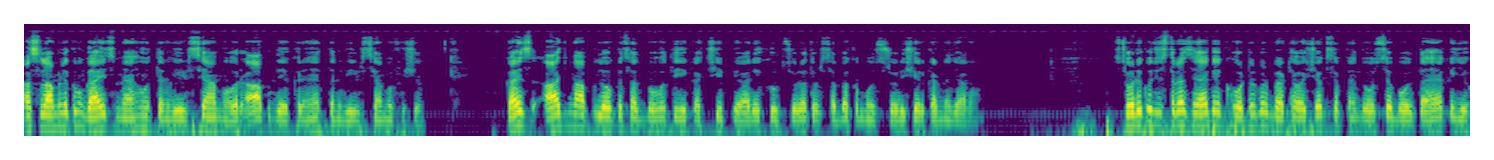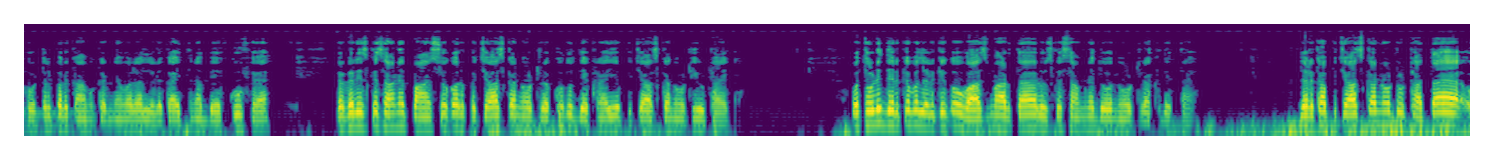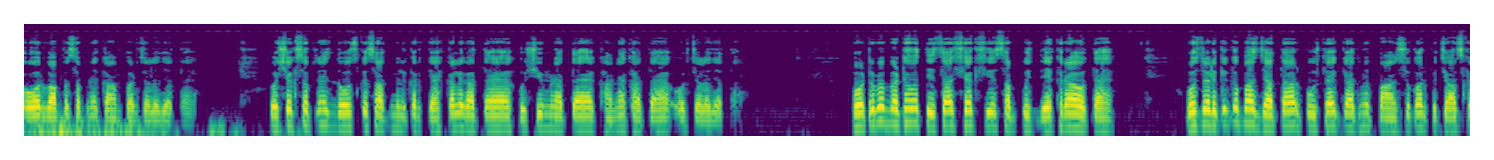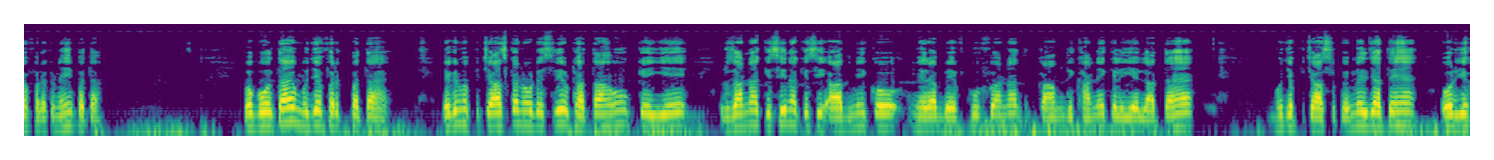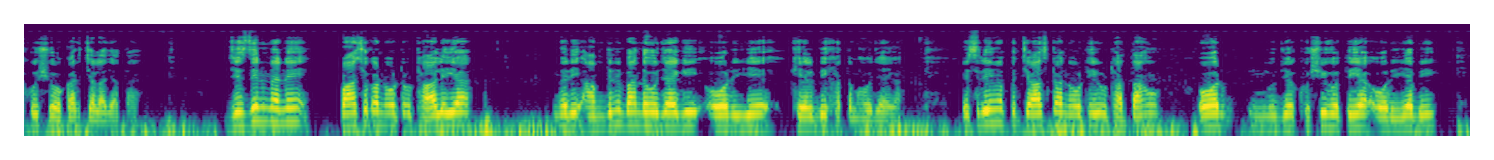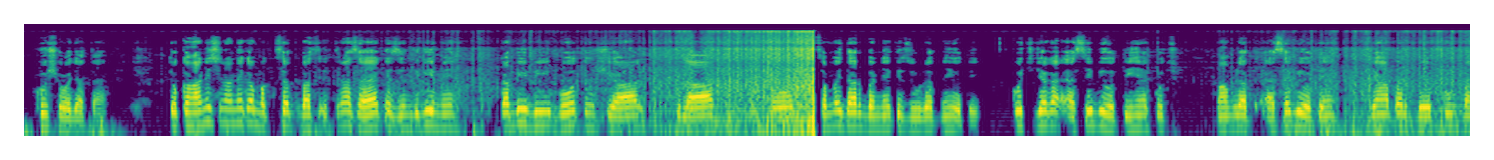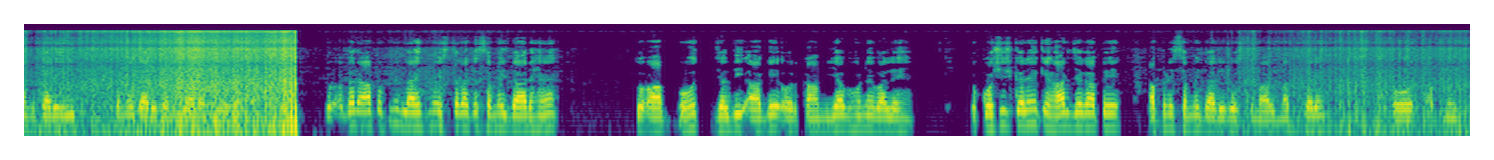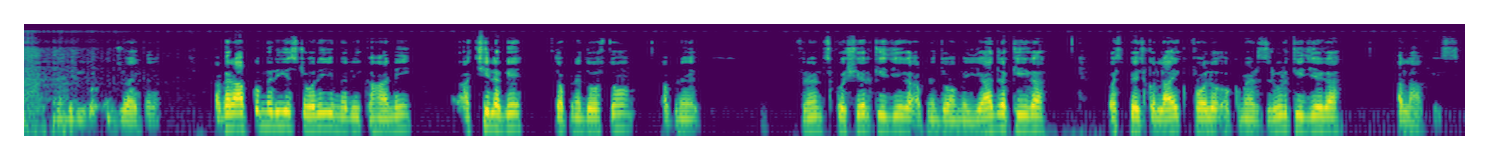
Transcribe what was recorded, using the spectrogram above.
वालेकुम गाइस, मैं हूँ तनवीर श्याम और आप देख रहे हैं तनवीर श्याम ऑफिशियल गाइस, आज मैं आप लोगों के साथ बहुत ही एक अच्छी, प्यारी, खूबसूरत और सबक अमूल स्टोरी शेयर करने जा रहा हूँ। स्टोरी कुछ इस तरह से है कि एक होटल पर बैठा हुआ शख्स अपने दोस्त से बोलता है कि ये होटल पर काम करने वाला लड़का इतना बेवकूफ़ है कि अगर इसके सामने पाँच सौ का और पचास का नोट रखूँ तो देखना ये पचास का नोट ही उठाएगा। वो थोड़ी देर के बाद लड़के को आवाज़ मारता है और उसके सामने दो नोट रख देता है। लड़का पचास का नोट उठाता है और वापस अपने काम पर चला जाता है। वो शख्स अपने दोस्त के साथ मिलकर कहका लगाता है, खुशी मनाता है, खाना खाता है और चला जाता है। होटल पर बैठा हुआ तीसरा शख्स ये सब कुछ देख रहा होता है। उस लड़के के पास जाता है और पूछता है क्या तुम्हें पाँच सौ का और पचास का फ़र्क नहीं पता? वो बोलता है, मुझे फ़र्क पता है, लेकिन मैं पचास का नोट इसलिए उठाता हूँ कि ये रोज़ाना किसी न किसी आदमी को मेरा बेवकूफ़ाना काम दिखाने के लिए लाता है मुझे पचास रुपये मिल जाते हैं और ये खुश होकर चला जाता है। जिस दिन मैंने पाँच सौ का नोट उठा लिया, मेरी आमदनी बंद हो जाएगी और ये खेल भी ख़त्म हो जाएगा। इसलिए मैं पचास का नोट ही उठाता हूँ और मुझे खुशी होती है और ये भी खुश हो जाता है। तो कहानी सुनाने का मकसद बस इतना सा है कि ज़िंदगी में कभी भी बहुत होशियार, खिलाफ और समझदार बनने की ज़रूरत नहीं होती। कुछ जगह ऐसी भी होती हैं, कुछ मामला ऐसे भी होते हैं जहाँ पर बेवकूफ़ बनकर ही समझदारी का मुजाहरा किया जाता है। तो अगर आप अपनी लाइफ में इस तरह के समझदार हैं तो आप बहुत जल्दी आगे और कामयाब होने वाले हैं। तो कोशिश करें कि हर जगह पे अपनी समझदारी को इस्तेमाल मत करें और अपनी ज़िंदगी को एंजॉय करें। अगर आपको मेरी ये स्टोरी ये मेरी कहानी अच्छी लगे तो अपने दोस्तों, अपने फ्रेंड्स को शेयर कीजिएगा, अपने दुआ में याद रखिएगा। इस पेज को लाइक फॉलो और कमेंट ज़रूर कीजिएगा। अल्लाह हाफिज़।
